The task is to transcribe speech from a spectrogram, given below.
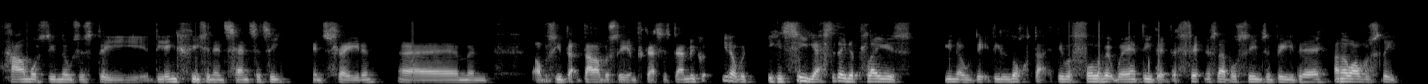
how much they've noticed the the increase in intensity in training, um, and obviously that, that obviously impresses them because you know you can see yesterday the players you know they, they looked at they were full of it weren't they the, the fitness level seemed to be there I know obviously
